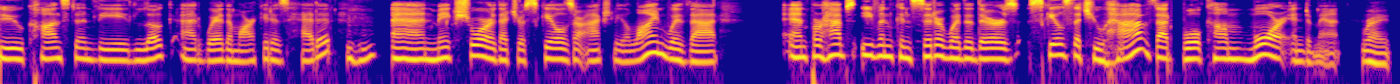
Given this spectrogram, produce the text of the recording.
to constantly look at where the market is headed Mm-hmm. and make sure that your skills are actually aligned with that. And perhaps even consider whether there's skills that you have that will come more in demand. Right.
